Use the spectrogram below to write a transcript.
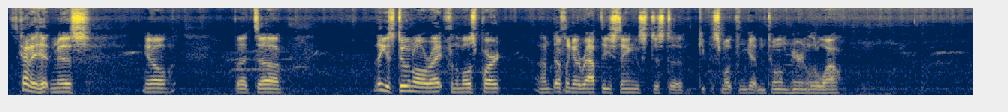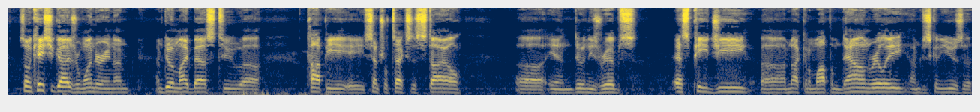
it's kind of hit and miss, you know. But uh, I think it's doing all right for the most part. I'm definitely going to wrap these things just to keep the smoke from getting to them here in a little while. So, in case you guys are wondering, I'm I'm doing my best to uh, copy a Central Texas style uh, in doing these ribs. SPG. Uh, I'm not going to mop them down really. I'm just going to use a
